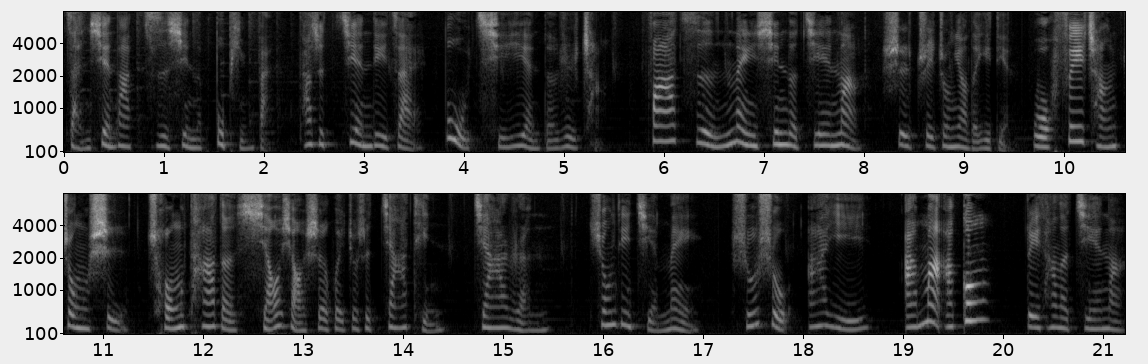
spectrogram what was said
展现他自信的不平凡。他是建立在不起眼的日常，发自内心的接纳是最重要的一点。我非常重视从他的小小社会，就是家庭。家人、兄弟姐妹、叔叔阿姨、阿嬷阿公对他的接纳，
